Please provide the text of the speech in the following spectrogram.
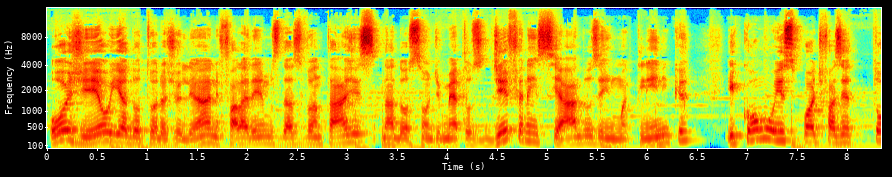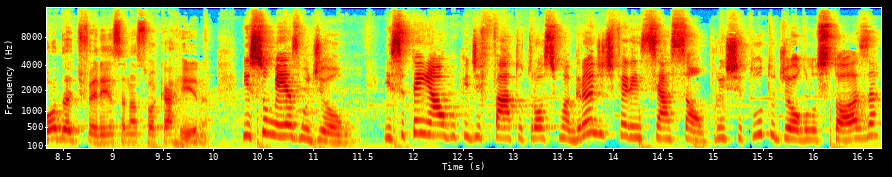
Hoje eu e a doutora Juliane falaremos das vantagens na adoção de métodos diferenciados em uma clínica e como isso pode fazer toda a diferença na sua carreira. Isso mesmo, Diogo. E se tem algo que de fato trouxe uma grande diferenciação para o Instituto Diogo Lustosa,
